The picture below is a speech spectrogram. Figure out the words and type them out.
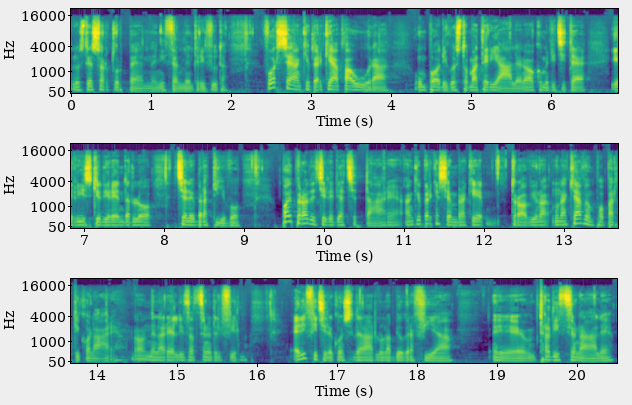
lo stesso Arthur Penn inizialmente rifiuta, forse anche perché ha paura un po' di questo materiale, no? come dici te, il rischio di renderlo celebrativo. Poi però decide di accettare, anche perché sembra che trovi una, una chiave un po' particolare no? nella realizzazione del film. È difficile considerarlo una biografia eh, tradizionale,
